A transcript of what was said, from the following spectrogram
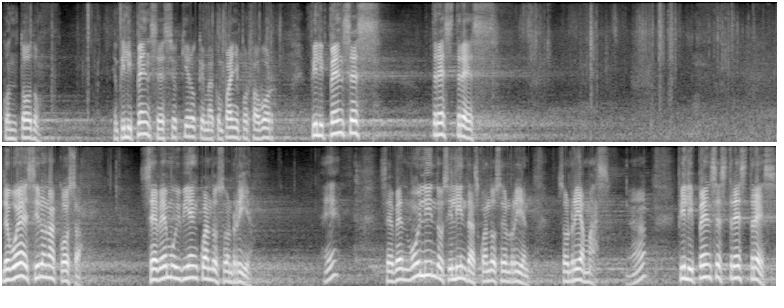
con todo. En Filipenses, yo quiero que me acompañe por favor. Filipenses 3.3. Le voy a decir una cosa. Se ve muy bien cuando sonríe. ¿eh? Se ven muy lindos y lindas cuando sonríen. Sonría más. Filipenses 3.3.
